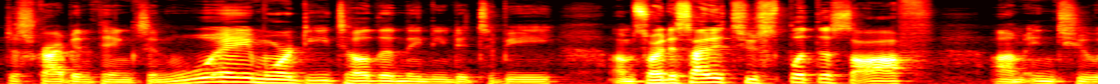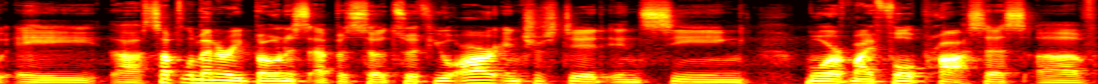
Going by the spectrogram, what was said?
describing things in way more detail than they needed to be. Um, so I decided to split this off um, into a uh, supplementary bonus episode. So if you are interested in seeing more of my full process of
